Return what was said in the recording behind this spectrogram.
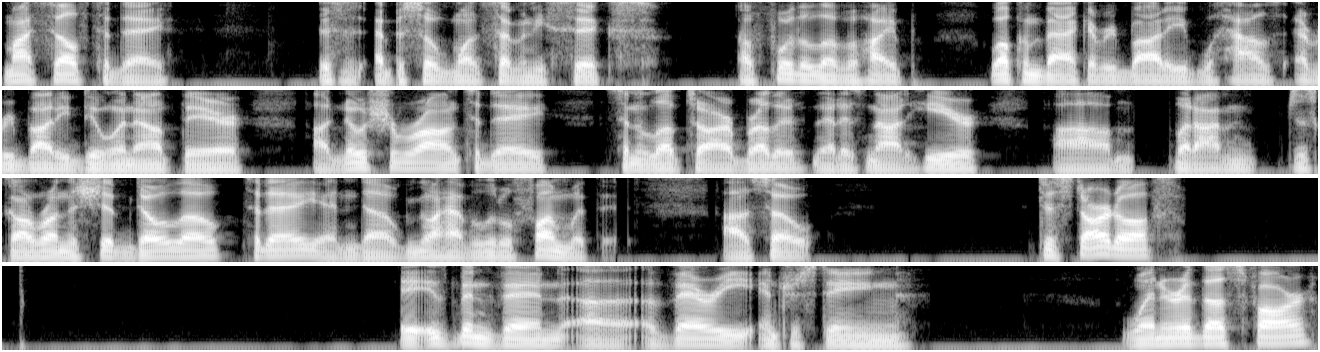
myself today. This is episode 176 of For the Love of Hype. Welcome back, everybody. How's everybody doing out there? Uh, no Sharon today. Sending love to our brother that is not here. Um, but I'm just going to run the ship dolo today and uh, we're going to have a little fun with it. Uh, so, to start off, it's been been a, a very interesting winter thus far.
